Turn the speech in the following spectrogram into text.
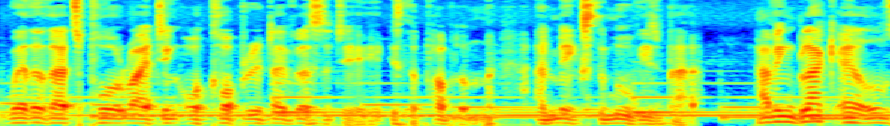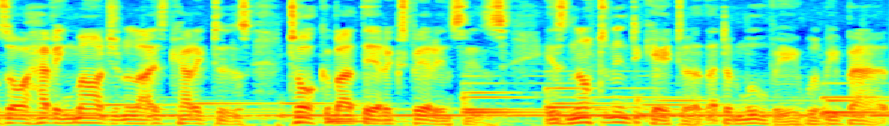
whether that's poor writing or corporate diversity, is the problem and makes the movies bad. Having black elves or having marginalized characters talk about their experiences is not an indicator that a movie will be bad.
